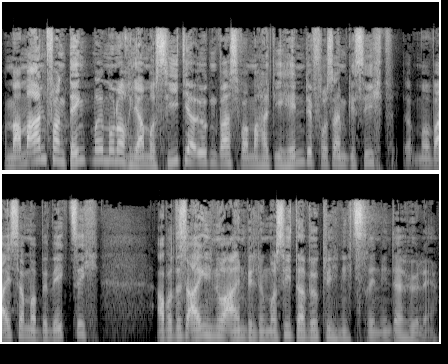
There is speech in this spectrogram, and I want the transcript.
Und am Anfang denkt man immer noch, ja, man sieht ja irgendwas, weil man halt die Hände vor seinem Gesicht, man weiß ja, man bewegt sich. Aber das ist eigentlich nur Einbildung. Man sieht da wirklich nichts drin in der Höhle.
